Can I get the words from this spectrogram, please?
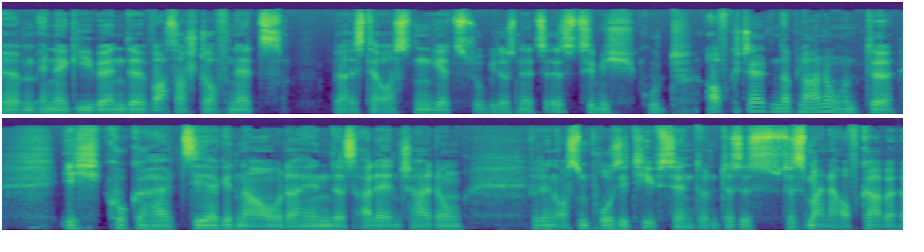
ähm, Energiewende, Wasserstoffnetz, da ist der Osten jetzt, so wie das Netz ist, ziemlich gut aufgestellt in der Planung. Und äh, ich gucke halt sehr genau dahin, dass alle Entscheidungen für den Osten positiv sind. Und das ist, das ist meine Aufgabe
